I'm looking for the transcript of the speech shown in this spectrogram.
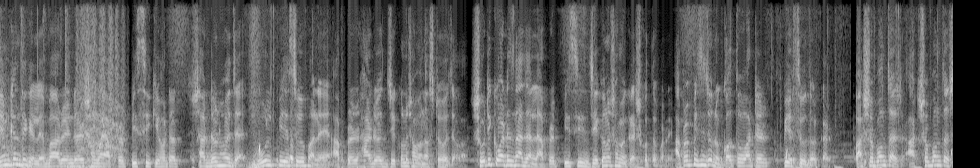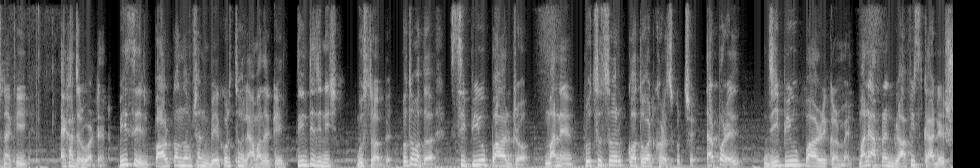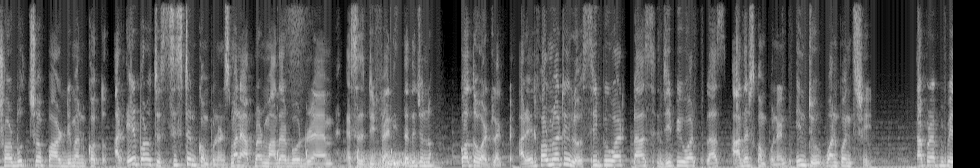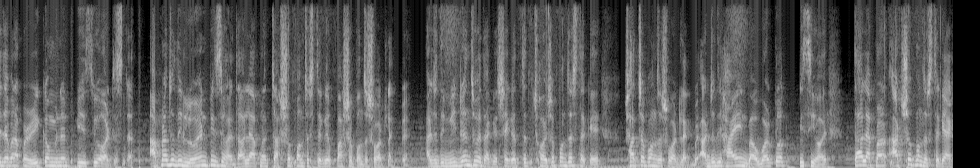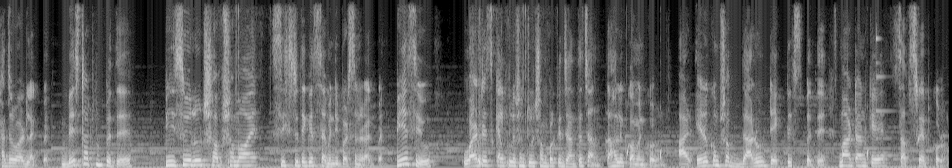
Game খেলতে গেলে বা রেন্ডারের সময় আপনার পিসি কি হঠাৎ শাটডাউন হয়ে যায়, ভুল পিএসইউ মানে আপনার হার্ডওয়্যার যে কোনো সময় নষ্ট হয়ে যাওয়া। সঠিক ওয়াটেজ না জানলে আপনার পিসি যে কোনো সময় ক্র্যাশ করতে পারে। আপনার পিসির জন্য কত ওয়াটের পিএসইউ দরকার? পাঁচশো পঞ্চাশ, আটশো পঞ্চাশ নাকি এক হাজার ওয়াটের? পিসির পাওয়ার কনজামশন বের করতে হলে আমাদেরকে তিনটি জিনিস বুঝতে হবে। প্রথমত সিপিইউ পাওয়ার ড্র মানে প্রসেসর কত ওয়াট খরচ করছে। তারপরে জিপিইউ পাওয়ার রিকোয়ারমেন্ট মানে আপনার গ্রাফিক্স কার্ডের সর্বোচ্চ পাওয়ার ডিমান্ড কত? আর এরপর হচ্ছে সিস্টেম কম্পোনেন্টস মানে আপনার মাদারবোর্ড, র্যাম, এসএসডি, ফ্যান ইত্যাদির জন্য কত ওয়াট লাগবে? আর এর ফর্মুলাটি হলো CPU watt plus GPU watt plus others component into one point three. তারপরে আপনি পেয়ে যাবেন আপনার রিকমেন্ডেড পিএসইউ আর্টিস্টটা। আপনার যদি লো এন্ড পিসি হয়, তাহলে আপনার চারশো পঞ্চাশ থেকে পাঁচশো পঞ্চাশ ওয়াট লাগবে। আর যদি মিড রেঞ্জ হয়ে থাকে, সেক্ষেত্রে ছয়শো পঞ্চাশ থেকে সাতশো পঞ্চাশ ওয়াট লাগবে। আর যদি হাই এন্ড বা ওভারক্লক পিসি হয় তাহলে আপনার আটশো পঞ্চাশ থেকে এক হাজার ওয়ার্ড লাগবে। বেস্ট আউটপুট পেতে পিএসইউ লোড সবসময় সিক্সটি থেকে সেভেন্টি পার্সেন্ট রাখবেন। পিএসইউ ওয়ার্ডেজ ক্যালকুলেশন টুল সম্পর্কে জানতে চান, তাহলে কমেন্ট করুন। আর এরকম সব দারুণ টেকটিক্স পেতে স্মার্ট সাবস্ক্রাইব করুন।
